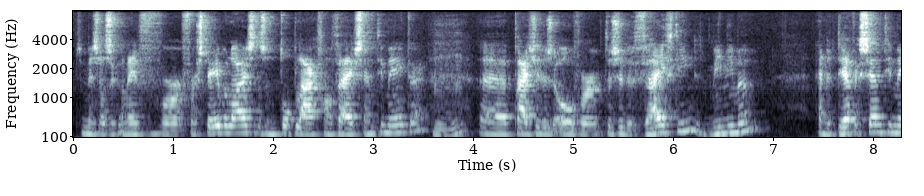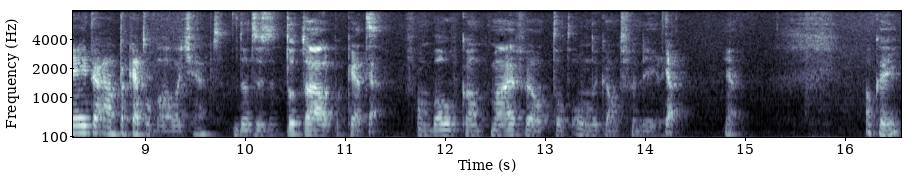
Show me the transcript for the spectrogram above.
tenminste als ik dan even voor, voor stabilizer, dat is een toplaag van 5 centimeter. Mm -hmm. uh, praat je dus over tussen de 15, het minimum, en de 30 centimeter aan pakketopbouw wat je hebt. Dat is het totale pakket. Ja. Van bovenkant maaiveld tot onderkant fundering. Ja. ja. Oké. Okay.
